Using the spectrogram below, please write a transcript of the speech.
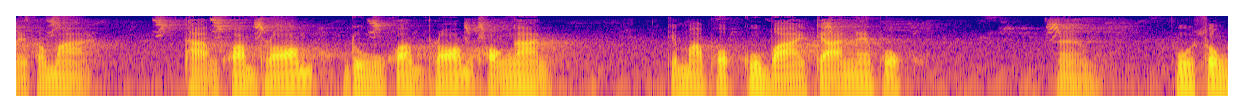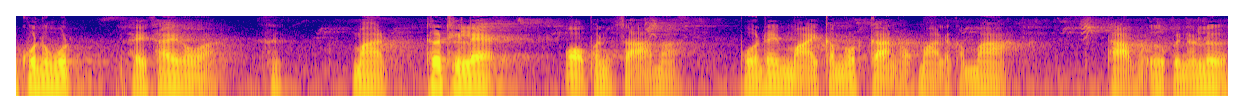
เนี่ยก็มา ถามความพร้อมดูความพร้อมของงาน จะมาพบครูบาอาจารย์ในพวกผู้ส่งคุณวุฒิคล้ายๆก็ว่า มาเทอทีแรกออกพรรษามาพอได้หมายกำหนดการออกมาแล้วก็มา ถามเออเป็นนั่นเลย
